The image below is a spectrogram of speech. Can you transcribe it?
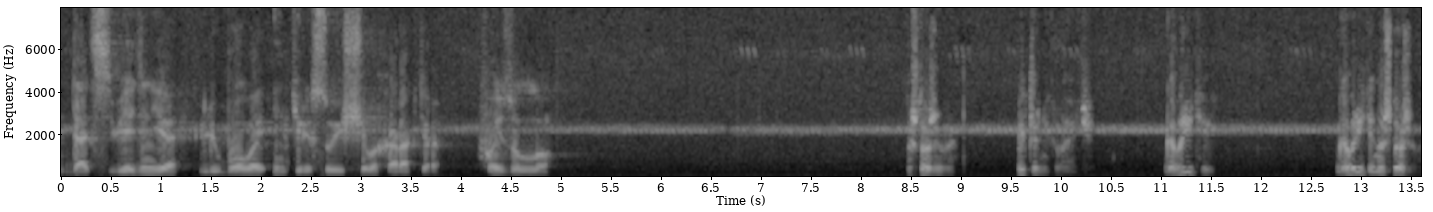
дать сведения любого интересующего характера. Файзулло. Ну что же вы, Виктор Николаевич? Говорите. Говорите, ну что же вы?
